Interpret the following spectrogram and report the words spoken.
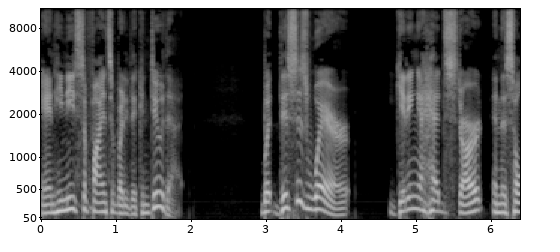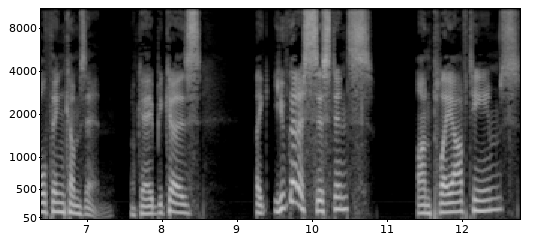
And he needs to find somebody that can do that. But this is where getting a head start and this whole thing comes in, okay? Because like you've got assistants on playoff teams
